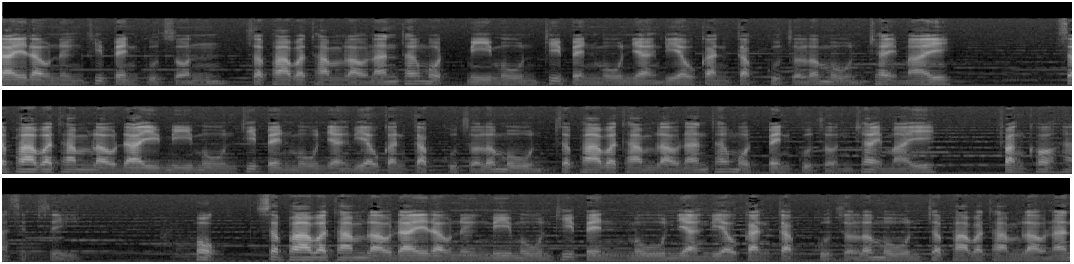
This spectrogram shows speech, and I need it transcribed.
ใดเหล่าหนึ่งที่เป็นกุศล สภาวธรรมเหล่านั้นทั้งหมดมีมูลที่เป็นมูลอย่างเดียวกันกับกุศลมูลใช่ไหม สภาวธรรมเหล่าใดมีมูลที่เป็นมูลอย่างเดียวกันกับกุศลมูล สภาวธรรมเหล่านั้นทั้งหมดเป็นกุศลใช่ไหม ฟังข้อ 54 6. สภาวธรรมเหล่าใดเหล่าหนึ่งมีมูลที่เป็นมูลอย่างเดียวกันกับกุศลมูล สภาวธรรมเหล่านั้น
